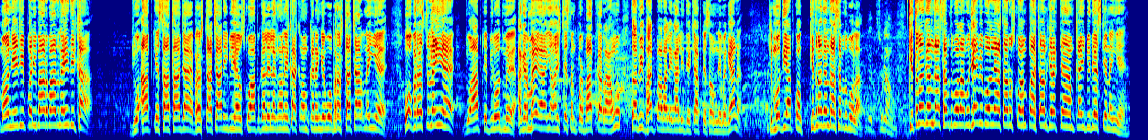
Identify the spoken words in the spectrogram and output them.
मांझी जी, परिवारवाद नहीं दिखा। जो आपके साथ आ जाए भ्रष्टाचारी भी है उसको आप गले लगाने का काम करेंगे वो भ्रष्टाचार नहीं है। वो भ्रष्ट नहीं है जो आपके विरोध में अगर मैं यहाँ स्टेशन पर बात कर रहा हूँ तो अभी भाजपा वाले गाली दे के आपके सामने में गया ना कि मोदी आपको कितना गंदा शब्द बोला? सुना कितना गंदा शब्द बोला? मुझे भी बोलने आता और उसको हम पहचान के रखते हैं हम कहीं विदेश के नहीं हैं।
